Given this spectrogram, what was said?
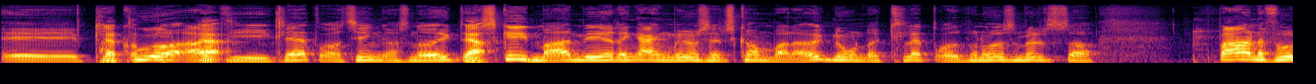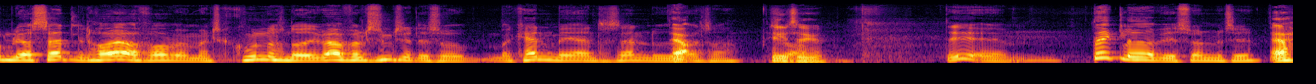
øh, parkour-agtige klatre og ting og sådan noget. Ikke? Der Ja. er sket meget mere. Dengang Mirror's Edge kom, var der jo ikke nogen, der klatrede på noget som helst, så barn er forhåbentlig også sat lidt højere for, hvad man skal kunne og sådan noget. I hvert fald synes jeg, det så markant mere interessant ud. Ja, altså. Helt så sikkert. Det, øh, det glæder vi os med til. Ja.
